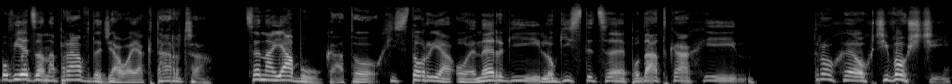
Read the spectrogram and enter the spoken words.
bo wiedza naprawdę działa jak tarcza. Cena jabłka to historia o energii, logistyce, podatkach i trochę o chciwości.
